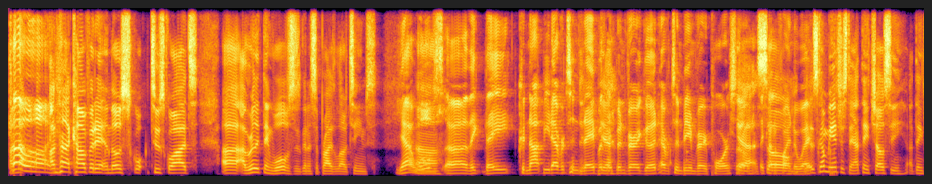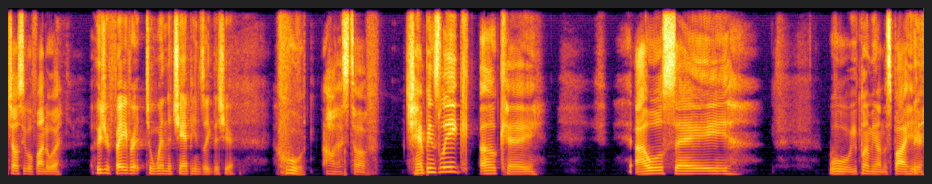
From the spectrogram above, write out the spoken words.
Come on! I'm not confident in those squ- two squads. Uh, I really think Wolves is going to surprise a lot of teams. Yeah, Wolves. Uh, they they could not beat Everton today, but Yeah. they've been very good. Everton being very poor, so yeah, they so find a way. it's going to be interesting. I think Chelsea. I think Chelsea will find a way. Who's your favorite to win the Champions League this year? Whew. Oh, that's tough. Champions League. Okay, I will say. Ooh, you put me on the spot here.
